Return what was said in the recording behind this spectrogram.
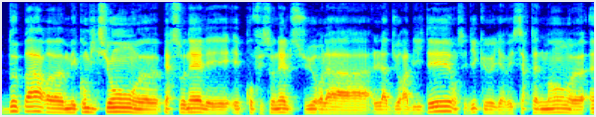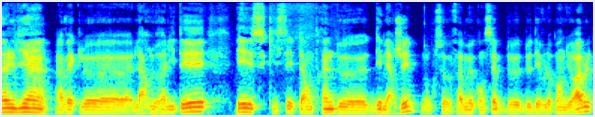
De par euh, mes convictions personnelles et, professionnelles sur la, durabilité, on s'est dit qu'il y avait certainement un lien avec la ruralité et ce qui s'était en train d'émerger, donc ce fameux concept de, développement durable.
